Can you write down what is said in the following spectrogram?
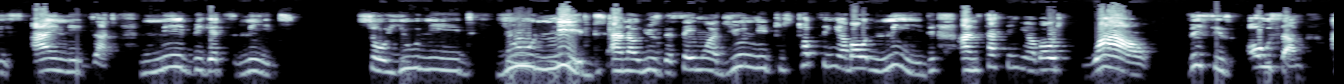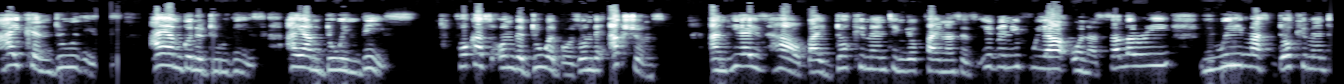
this. I need that. Need begets need. So you need you need, and I'll use the same word, you need to stop thinking about need and start thinking about, wow, this is awesome. I can do this. I am going to do this. I am doing this. Focus on the doables, on the actions. And here is how by documenting your finances. Even if we are on a salary, we must document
